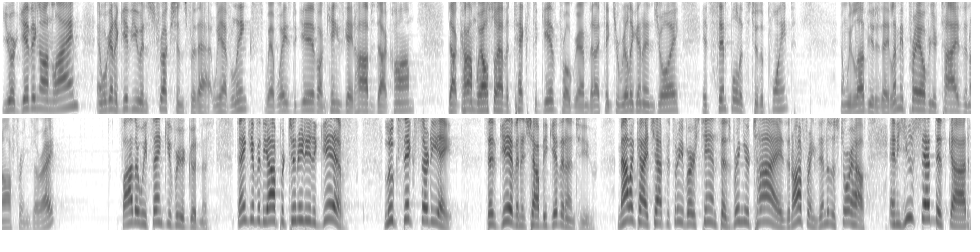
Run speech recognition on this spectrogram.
You're giving online, and we're going to give you instructions for that. We have links, we have ways to give on kingsgatehobbs.com. .com. We also have a text to give program that I think you're really going to enjoy. It's simple, it's to the point and we love you today. Let me pray over your tithes and offerings, all right? Father, we thank you for your goodness. Thank you for the opportunity to give. Luke 6 38 says, Give, and it shall be given unto you. Malachi chapter 3, verse 10 says, Bring your tithes and offerings into the storehouse. And you said this, God,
